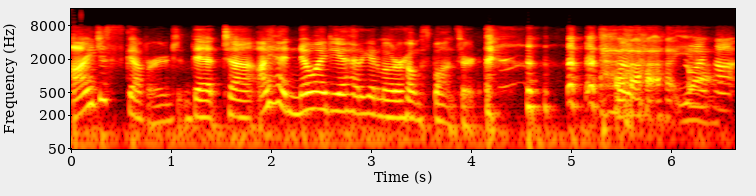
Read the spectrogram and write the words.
I discovered that uh, I had no idea how to get a motorhome sponsored. so, yeah. so I thought,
